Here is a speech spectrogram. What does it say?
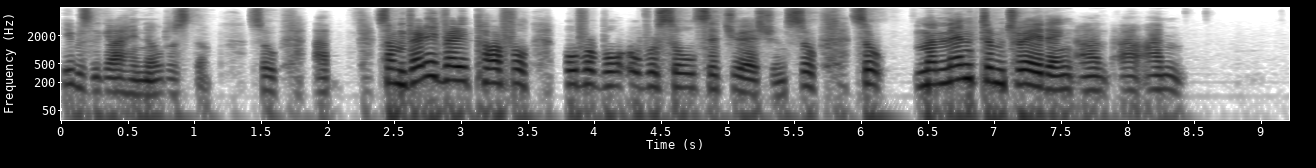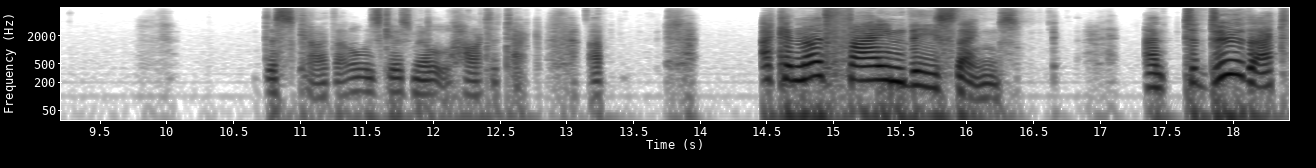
He was the guy who noticed them. So uh, some very very powerful overbought oversold situations. So so momentum trading, and uh, I'm discard that always gives me a little heart attack. Uh, I can now find these things, and to do that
